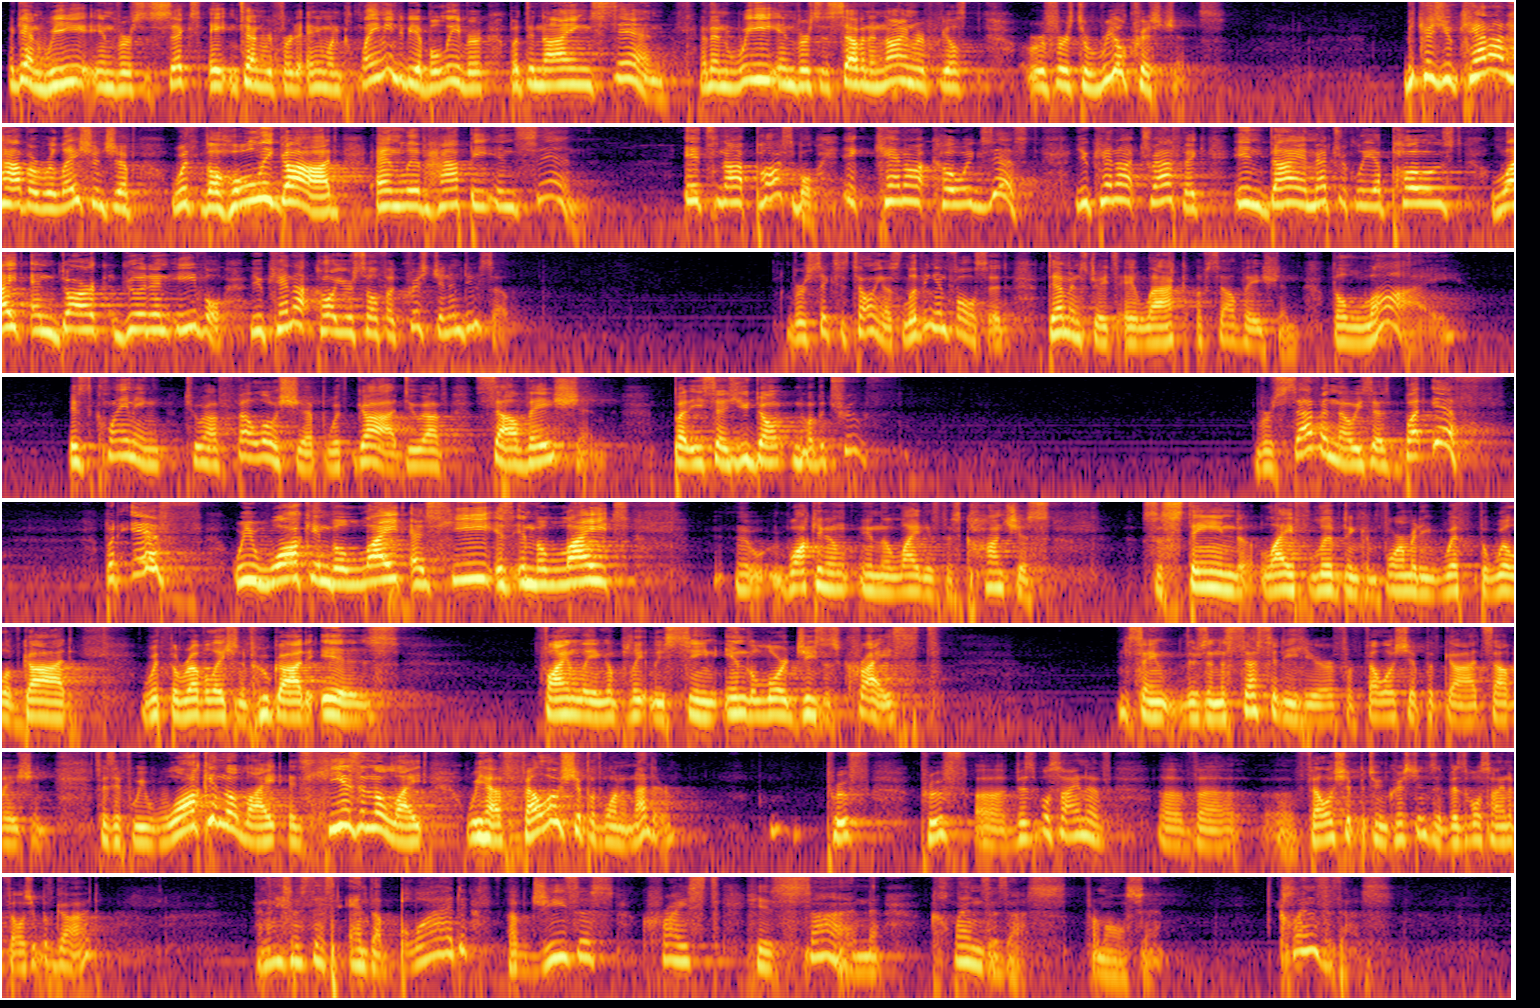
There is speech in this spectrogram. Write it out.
Again, we in verses 6, 8, and 10 refer to anyone claiming to be a believer but denying sin. And then we in verses 7 and 9 refers, refers to real Christians. Because you cannot have a relationship with the holy God and live happy in sin. It's not possible. It cannot coexist. You cannot traffic in diametrically opposed light and dark, good and evil. You cannot call yourself a Christian and do so. Verse 6 is telling us living in falsehood demonstrates a lack of salvation. The lie is claiming to have fellowship with God, to have salvation. But he says, You don't know the truth. Verse 7, though, he says, But if but if we walk in the light as He is in the light, walking in the light is this conscious, sustained life lived in conformity with the will of God, with the revelation of who God is, finally and completely seen in the Lord Jesus Christ. He's saying there's a necessity here for fellowship with God, salvation. Says, if we walk in the light as He is in the light, we have fellowship with one another. Proof proof, uh, visible sign of, of uh, fellowship between Christians, a visible sign of fellowship with God. And then he says this, and the blood of Jesus Christ, his Son, cleanses us from all sin. Cleanses us.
